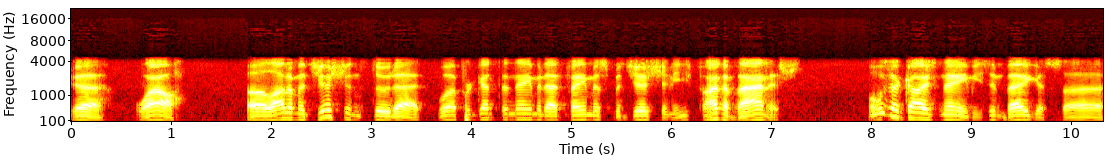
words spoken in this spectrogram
Yeah. Wow. A lot of magicians do that. Well, I forget the name of that famous magician. He's kind of vanished. What was that guy's name? He's in Vegas. Uh,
